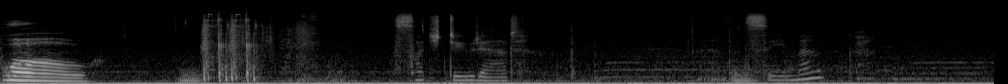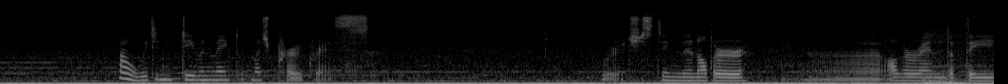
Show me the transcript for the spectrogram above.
Whoa! Such doodad. And let's see, map. Oh, we didn't even make that much progress. We're just in another uh, other end of the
